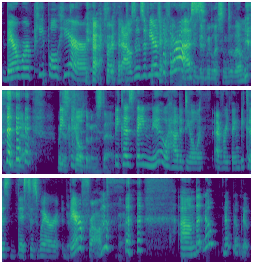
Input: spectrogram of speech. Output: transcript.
there were people here Yeah. for thousands of years before us. And did we listen to them? No. We just killed them instead. because they knew how to deal with everything because this is where they're from. um, but nope, nope, nope, nope.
